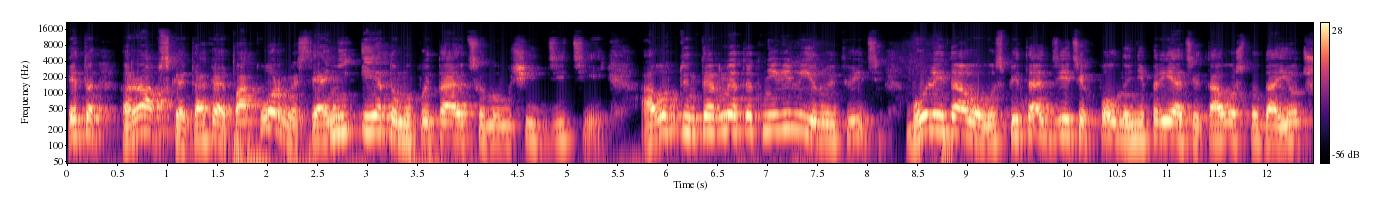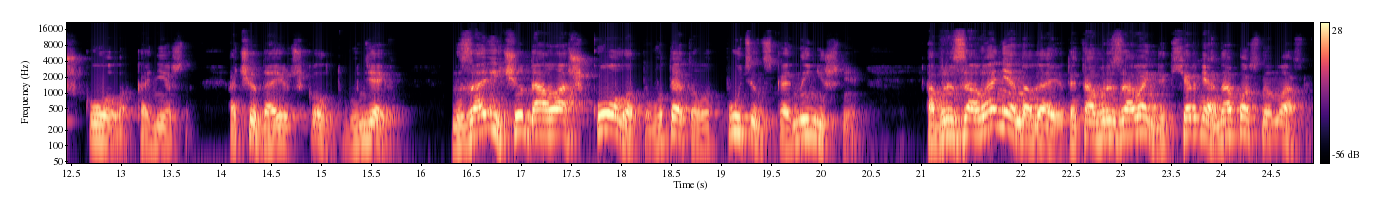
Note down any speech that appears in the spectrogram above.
Это рабская такая покорность, и они этому пытаются научить детей. А вот интернет это нивелирует, видите. Более того, воспитать в детях полное неприятие того, что дает школа, конечно. А что дает школа-то, Гундяев? Назови, что дала школа-то, вот эта вот путинская нынешняя. Образование она дает, это образование, это херня на постном масле.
